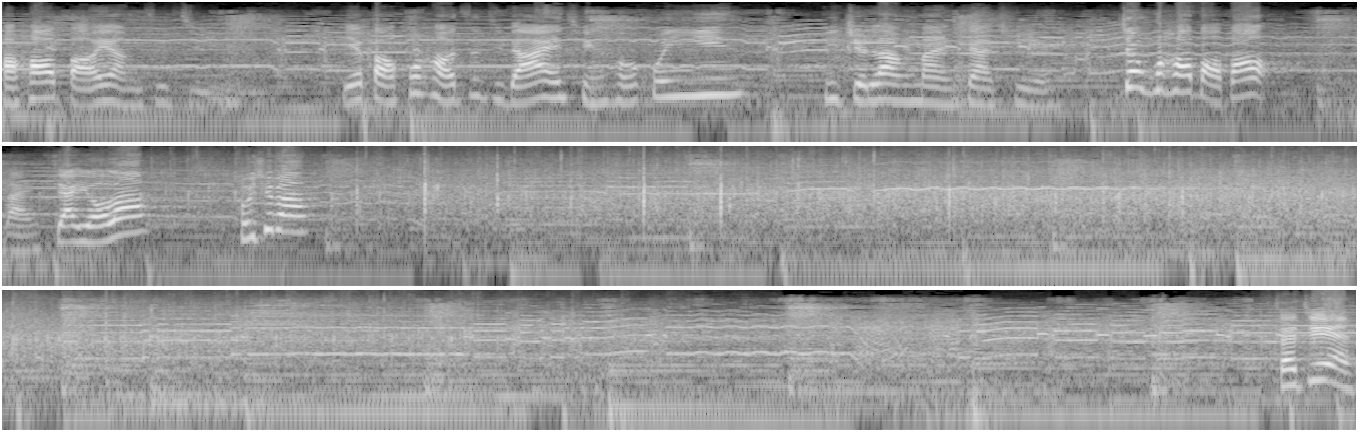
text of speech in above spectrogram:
好好保养自己，也保护好自己的爱情和婚姻，一直浪漫下去，照顾好宝宝。来，加油啦！回去吧。再见。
